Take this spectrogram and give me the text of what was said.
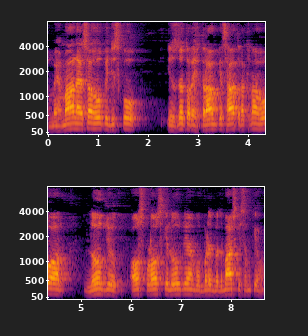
مہمان ایسا ہو کہ جس کو عزت اور احترام کے ساتھ رکھنا ہو اور لوگ جو اوس پڑوس کے لوگ جو ہیں وہ بڑے بدماش قسم کے ہوں۔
